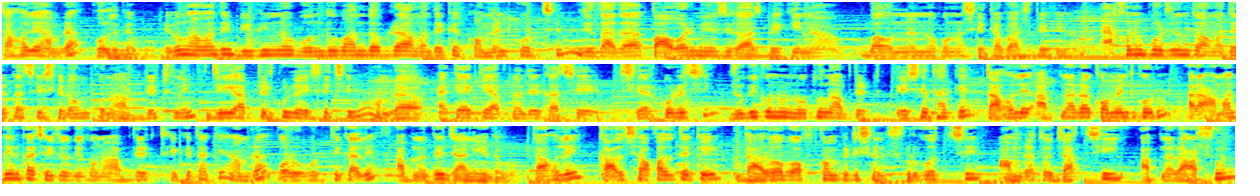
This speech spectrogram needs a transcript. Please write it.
তাহলে আমরা বলে দেব। এবং আমাদের বিভিন্ন বন্ধু বান্ধবরা আমাদেরকে কমেন্ট করছেন যে, দাদা পাওয়ার মিউজিক আসবে কিনা? বা অন্যান্য কোনো সেট আপ আসবে কিনা। এখনও পর্যন্ত আমাদের কাছে সেরকম কোনো আপডেট নেই। যেই আপডেটগুলো এসেছিল, আমরা একে একে আপনাদের কাছে শেয়ার করেছি। যদি কোনো নতুন আপডেট এসে থাকে, তাহলে আপনারা কমেন্ট করুন। আর আমাদের কাছে যদি কোনো আপডেট থেকে থাকে, আমরা পরবর্তীকালে আপনাদের জানিয়ে দেব। তাহলে কাল সকাল থেকে দারোয়া বক্স কম্পিটিশন শুরু হচ্ছে। আমরা তো যাচ্ছি, আপনারা আসুন।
